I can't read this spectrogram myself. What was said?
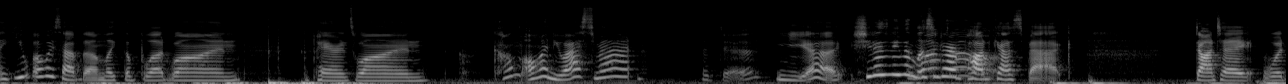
You always have them, like the blood one, the parents one. Come on, you asked Matt. I did. Yeah, she doesn't even I listen to our out. podcast back. Dante, would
